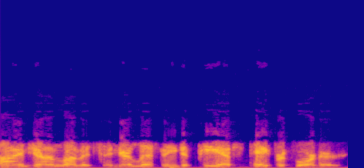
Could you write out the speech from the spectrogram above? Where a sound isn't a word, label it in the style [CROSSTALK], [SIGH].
I'm Jon Lovitz, and you're listening to PF's Tape Recorder.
